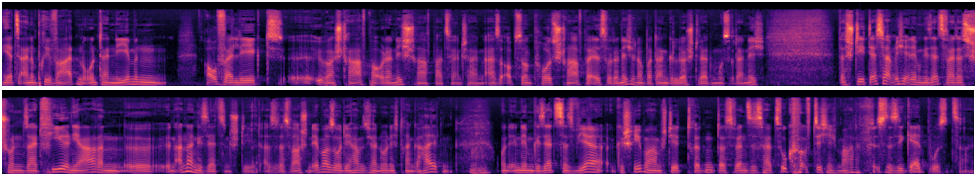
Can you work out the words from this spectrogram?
jetzt einem privaten Unternehmen auferlegt, äh, über strafbar oder nicht strafbar zu entscheiden. Also ob so ein Post strafbar ist oder nicht und ob er dann gelöscht werden muss oder nicht. Das steht deshalb nicht in dem Gesetz, weil das schon seit vielen Jahren äh, in anderen Gesetzen steht. Also das war schon immer so, die haben sich ja nur nicht dran gehalten. Mhm. Und in dem Gesetz, das wir geschrieben haben, steht drin, dass wenn sie es halt zukünftig nicht machen, dann müssen sie Geldbußen zahlen.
